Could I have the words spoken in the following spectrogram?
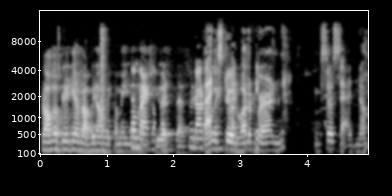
probability of Abhiram becoming the Oh my next God. US We're president. not Thanks, going dude. to What a that. burn. I'm so sad now.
